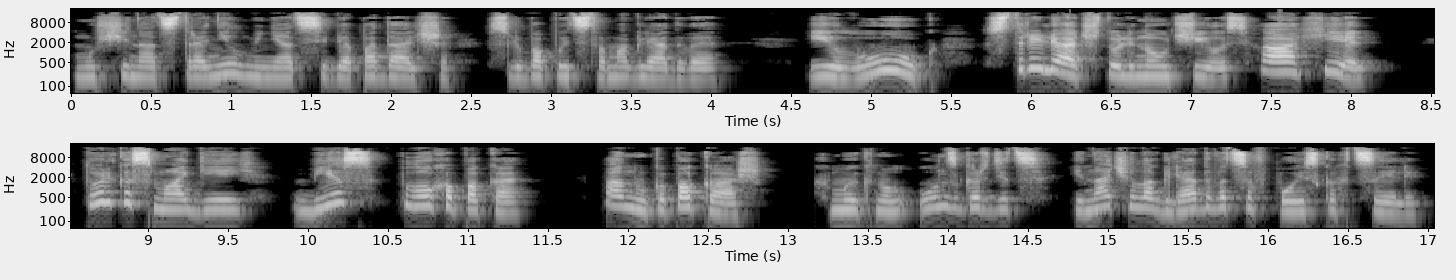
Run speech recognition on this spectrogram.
Мужчина отстранил меня от себя подальше, с любопытством оглядывая. «И лук! Стрелять, что ли, научилась? А, Хель, «Только с магией. Без плохо пока. А ну-ка, покаж!» — хмыкнул Унсгардец и начал оглядываться в поисках цели.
